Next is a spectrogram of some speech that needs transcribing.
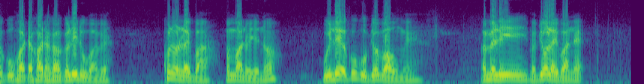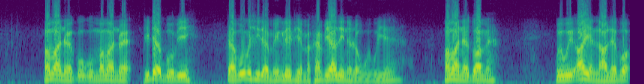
အခုဟာတစ်ခါတစ်ခါကလေးလိုပါပဲ ခွန့်လွန်လိုက်ပါမမနဲ့ရဲ့နော်ဝေလေအခုကိုပြောပါဦးမယ်အမလီမပြောလိုက်ပါနဲ့မမနဲ့ကိုကိုမမနဲ့ဒီထက်ပိုပြီးတန်ဖိုးမရှိတဲ့မိန်းကလေးဖြစ်မခံပြရစေနဲ့တော့ဝေဝေရဲ့မမနဲ့သွားမယ်ဝေဝေအားရင်လာလေပေါ့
